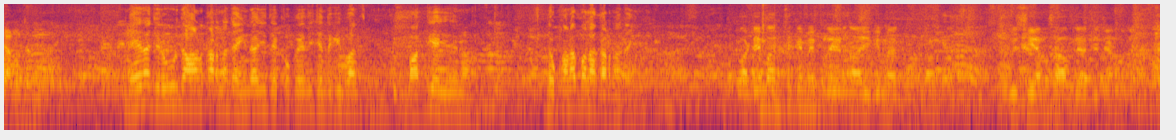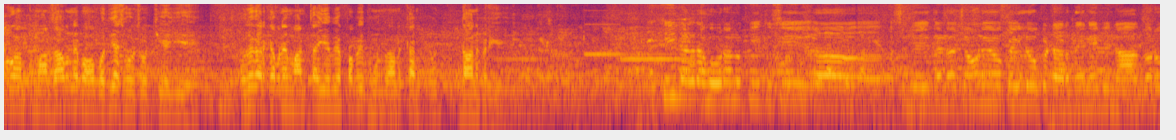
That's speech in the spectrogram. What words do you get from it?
ਜਨਮ ਦਿਨ ਇਹ ਤਾਂ ਜ਼ਰੂਰ ਦਾਨ ਕਰਨਾ ਚਾਹੀਦਾ ਜੀ। ਦੇਖੋ ਕਿਸੇ ਦੀ ਜ਼ਿੰਦਗੀ ਵੱਧ- ਵੱਧਦੀ ਹੈ ਜਿਹਦੇ ਨਾਲ। ਲੋਕਾਂ ਦਾ ਭਲਾ ਕਰਨਾ ਚਾਹੀਦਾ। ਤੁਹਾਡੇ ਮਨ 'ਚ ਕਿਵੇਂ ਪ੍ਰੇਰਣਾ ਆਈ ਕਿ ਮੈਂ ਖੂਨਦਾਨ ਕਰਾਂ ਉਹ ਵੀ ਸੀਐਮ ਸਾਹਿਬ ਦੇ ਅੱਜ ਜਨਮ ਦਿਨ। ਭਗਵੰਤ ਮਾਨ ਸਾਹਿਬ ਨੇ ਬਹੁਤ ਵਧੀਆ ਸੋਚ ਸੋਚੀ ਹੈ ਜੀ ਇਹ। ਉਹਦੇ ਕਰਕੇ ਆਪਣੇ ਮਨ ਚ ਆਈ ਹੈ ਵੀ ਆਪਾਂ ਵੀ ਖੂਨਦਾਨ ਕੈਂਪ ਦਾਨ ਕਰੀਏ ਜੀ। ਕੀ ਲੱਗਦਾ ਹੋਰਾਂ ਨੂੰ ਕੀ ਤੁਸੀਂ ਅਹ, ਸੰਦੇਸ਼ ਦੇਣਾ ਚਾਹੁੰਦੇ ਹੋ? ਕਈ ਲੋਕ ਡਰਦੇ ਨੇ ਵੀ ਨਾ ਕਰੋ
